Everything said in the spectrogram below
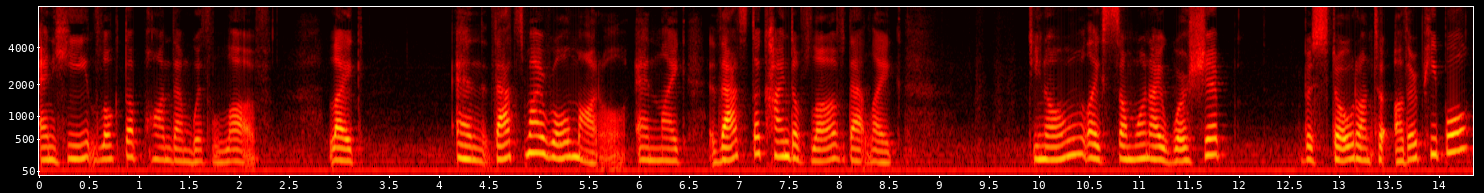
and he looked upon them with love. Like, and that's my role model. And like, that's the kind of love that, like, you know, like someone I worship bestowed onto other people.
